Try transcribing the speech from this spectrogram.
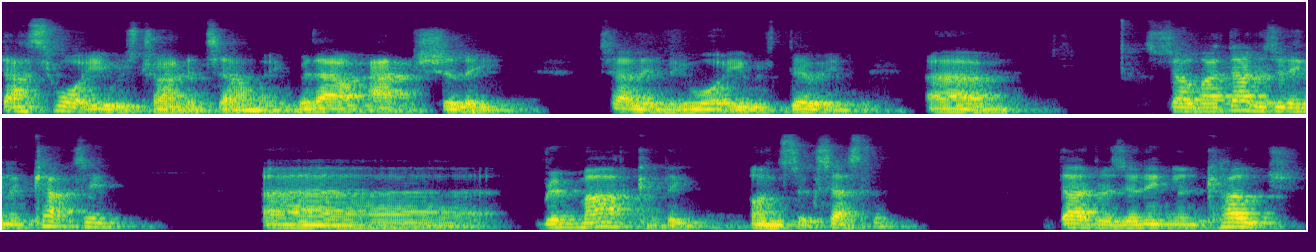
That's what he was trying to tell me without actually telling me what he was doing. Um, so my dad was an England captain, uh, remarkably unsuccessful. Dad was an England coach.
